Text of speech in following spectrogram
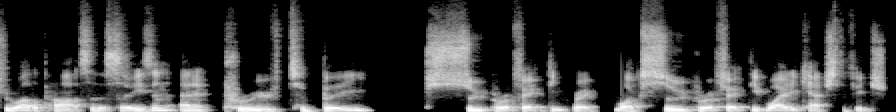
through other parts of the season, and it proved to be super effective, Greg. Like super effective way to catch the fish.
